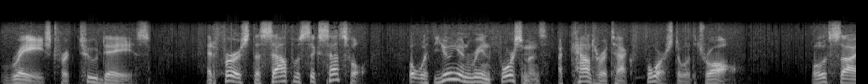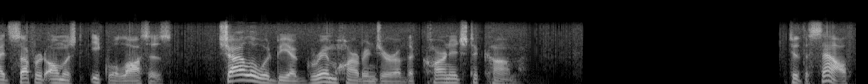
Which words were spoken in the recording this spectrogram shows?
raged for two days. At first, the South was successful, but with Union reinforcements, a counterattack forced a withdrawal. Both sides suffered almost equal losses. Shiloh would be a grim harbinger of the carnage to come. To the south,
